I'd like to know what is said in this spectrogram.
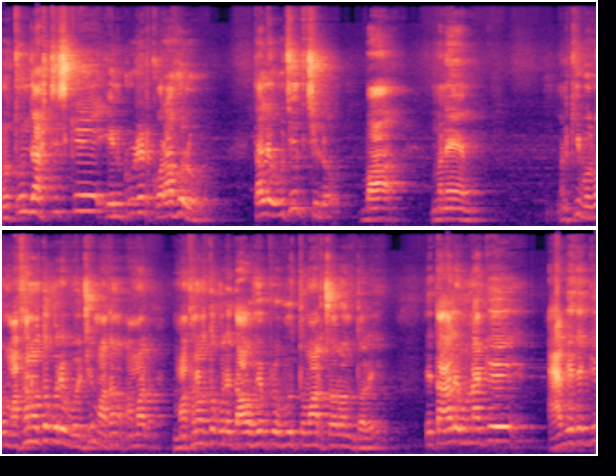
নতুন জাস্টিসকে ইনক্লুডেড করা হলো, তাহলে উচিত ছিল বা মানে মানে কী বলব, মাথা নত করে বলছি, মাথা, আমার মাথা নত করে দাও হে প্রভু তোমার চরণ তলে, যে তাহলে ওনাকে আগে থেকে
